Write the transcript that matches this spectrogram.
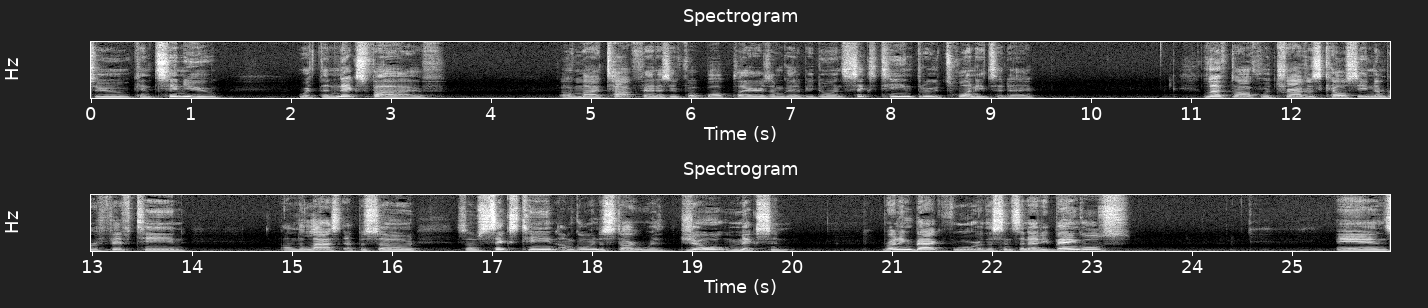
to continue with the next five of my top fantasy football players. I'm going to be doing 16 through 20 today left off with Travis Kelce, number 15, on the last episode. So 16, I'm going to start with Joe Mixon, running back for the Cincinnati Bengals. And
